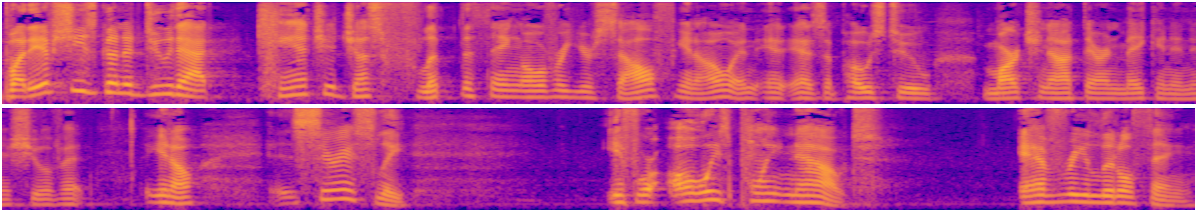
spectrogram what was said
But if she's going to do that, can't you just flip the thing over yourself, you know, and, and, as opposed to marching out there and making an issue of it? You know, seriously, if we're always pointing out every little thing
